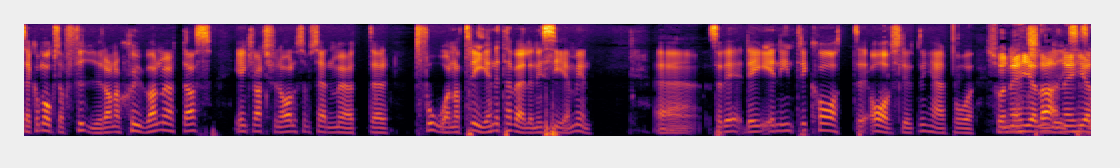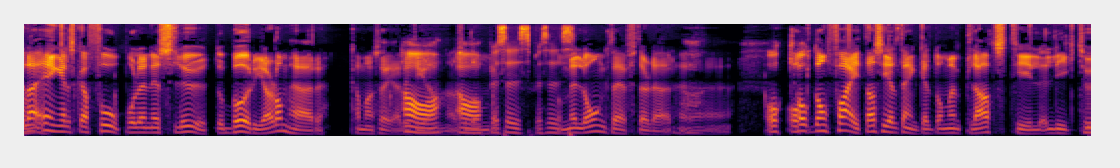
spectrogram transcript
Sen kommer också fyran och sjuan mötas i en kvartsfinal som sen möter tvåan och trean i tabellen i semin. Eh, så det, det, är en intrikat avslutning här på Så när hela, när hela engelska fotbollen är slut, då börjar de här kan man säga. Lite ja, grann. Alltså ja de, precis, precis. De är långt efter där. Ja. Eh, Och, Och, och, de fightas helt enkelt om en plats till League 2.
